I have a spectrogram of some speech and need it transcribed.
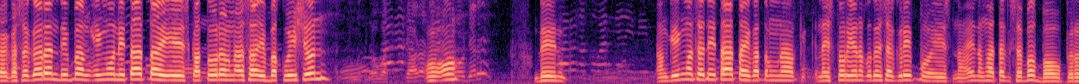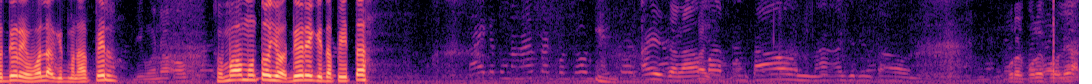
Kay kasagaran di bang ingon ni tatay is katurang nasa evacuation? Oo. Then ang gingon sa ni tatay katong na naistorya nako diri sa gripo is na ay nanghatag sa babaw pero dire wala gid man apil. Mo na. So mao mong tuyo dire gid dapita. Ay, salamat ng taon. Naagin ng taon. Purol, purol ya.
